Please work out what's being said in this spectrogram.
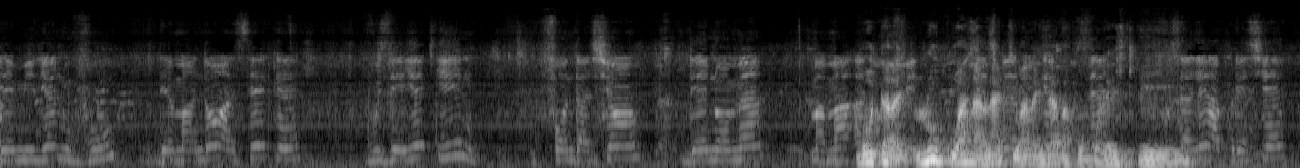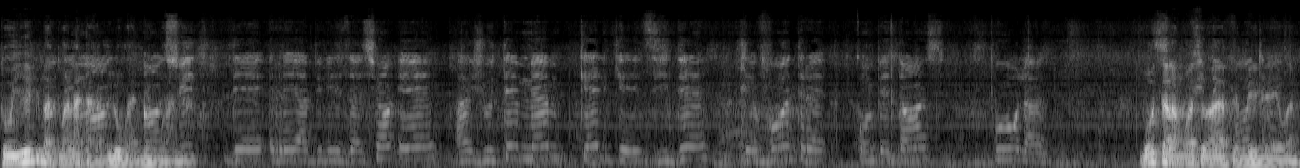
les milliers nous vous demandons à ce que vous ayez une fondation dénommée botala luku wana alati wana eza bacongolaise te toyebi bato balataka biloko ya ndenge wana Ajoutez meme quelques idees de votre competence pour la botala mwasi oyo aya pembeni na ye wana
